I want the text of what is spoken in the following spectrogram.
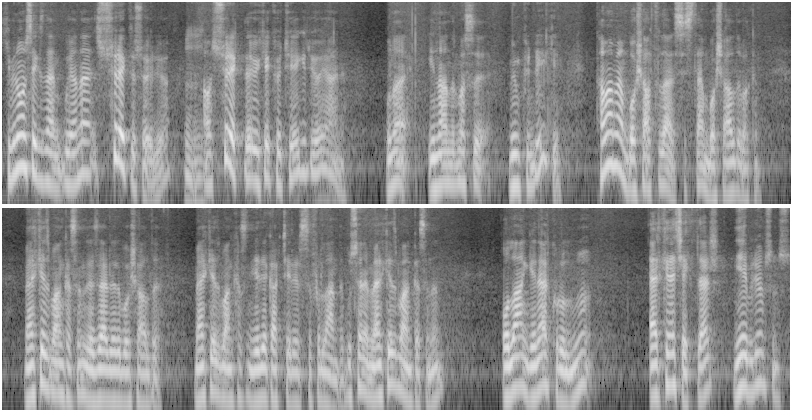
2018'den bu yana sürekli söylüyor. Ama sürekli ülke kötüye gidiyor yani. Buna inandırması mümkün değil ki. Tamamen boşalttılar. Sistem boşaldı bakın. Merkez Bankası'nın rezervleri boşaldı. Merkez Bankası'nın yedek akçeleri sıfırlandı. Bu sene Merkez Bankası'nın olağan genel kurulunu erkene çektiler. Niye biliyor musunuz?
